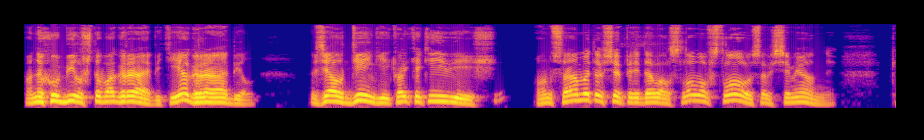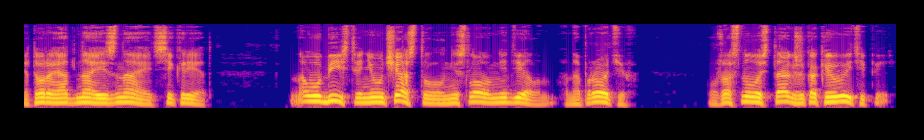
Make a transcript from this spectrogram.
Он их убил, чтобы ограбить, и ограбил. Взял деньги и кое-какие вещи. Он сам это все передавал слово в слово со Семенне, которая одна и знает секрет. Но в убийстве не участвовал ни словом, ни делом, а напротив, ужаснулась так же, как и вы теперь.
